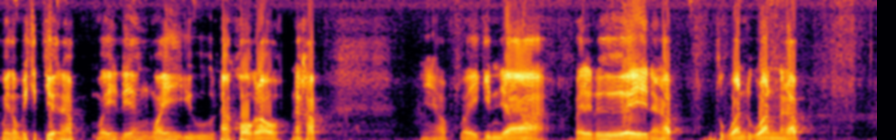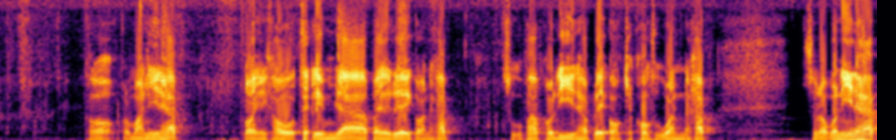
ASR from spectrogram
ไม่ต้องไปคิดเยอะนะครับ ไว้เลี้ยงไว้อยู่หน้าคอกเรานะครับ นี่ครับ ไว้กินหญ้าไปเรื่อยๆนะครับ ทุกวันทุกวันนะครับ ก็ประมาณนี้นะครับ ปล่อยให้เขาแทะเล็มหญ้าไปเรื่อยก่อนนะครับ สุขภาพเขาดีนะครับ ได้ออกจากคอกทุกวันนะครับสำหรับวันนี้นะครับ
